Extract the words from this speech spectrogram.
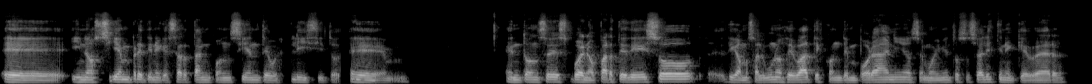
eh, y no siempre tiene que ser tan consciente o explícito. Eh, entonces, bueno, parte de eso, digamos, algunos debates contemporáneos en movimientos sociales tienen que ver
